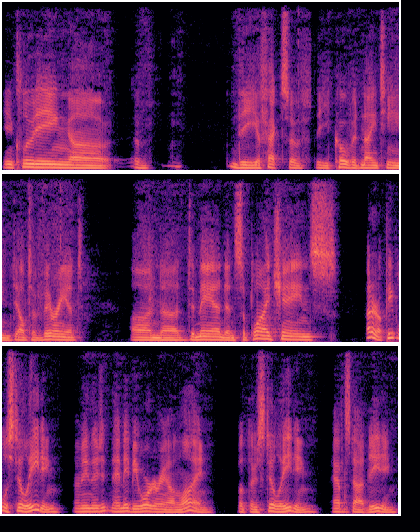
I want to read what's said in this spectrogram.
including uh, the effects of the COVID 19 Delta variant on uh, demand and supply chains. I don't know. People are still eating. I mean, they, they may be ordering online, but they're still eating, haven't stopped eating.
